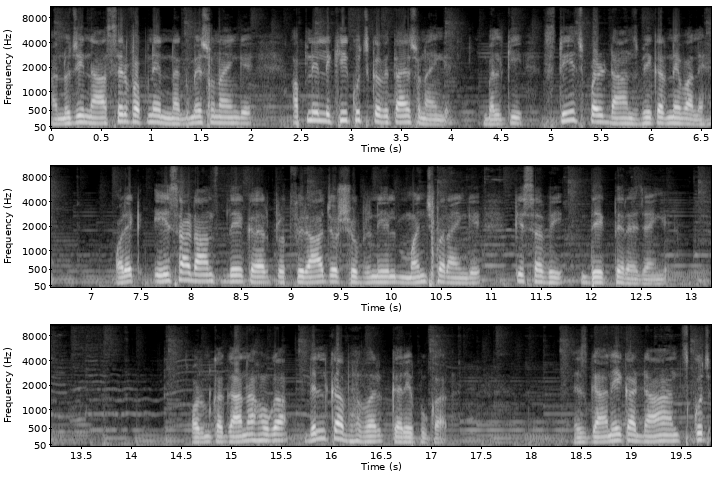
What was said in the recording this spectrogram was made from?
अन्नू जी ना सिर्फ़ अपने नगमे सुनाएँगे, अपनी लिखी कुछ कविताएँ सुनाएँगे, बल्कि स्टेज पर डांस भी करने वाले हैं। और एक ऐसा डांस देकर पृथ्वीराज और शुभ्रनील मंच पर आएँगे कि सभी देखते रह जाएँगे। और उनका गाना होगा, दिल का भवर करे पुकार। इस गाने का डांस कुछ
